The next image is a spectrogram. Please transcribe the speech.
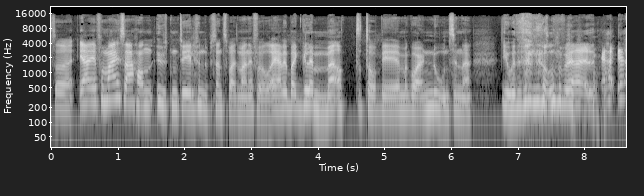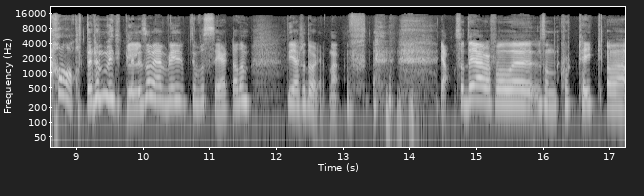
Så jeg, For meg så er han uten tvil 100% Spiderman i forhold. Og jeg vil bare glemme at Toby Maguire noensinne gjorde den rollen. For jeg, jeg, jeg hater dem virkelig, liksom. Jeg blir provosert av dem. De er så dårlige. Nei. ja, så det er i hvert fall En sånn kort take uh,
